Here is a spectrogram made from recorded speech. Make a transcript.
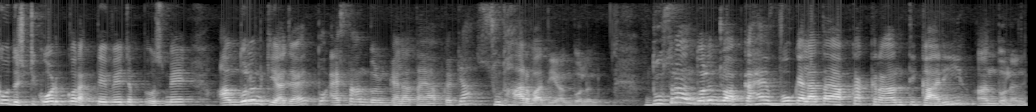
को, दृष्टिकोण को रखते हुए जब उसमें आंदोलन किया जाए तो ऐसा आंदोलन कहलाता है आपका क्या? सुधारवादी आंदोलन। दूसरा आंदोलन जो आपका है, वो कहलाता है आपका क्रांतिकारी आंदोलन।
